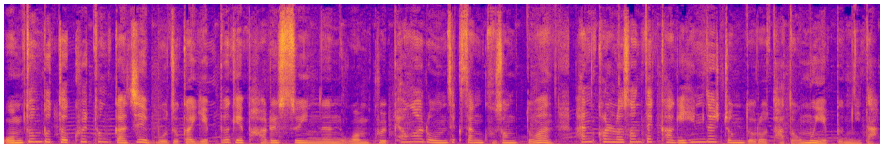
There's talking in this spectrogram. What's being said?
웜톤부터 쿨톤까지 모두가 예쁘게 바를 수 있는 웜쿨 평화로운 색상 구성 또한 한 컬러 선택하기 힘들 정도로 다 너무 예쁩니다.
